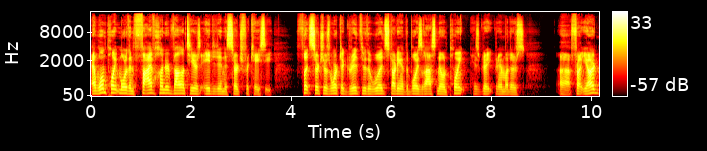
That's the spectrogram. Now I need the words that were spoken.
At one point, more than 500 volunteers aided in the search for Casey. Foot searchers worked a grid through the woods, starting at the boy's last known point, his great grandmother's uh, front yard,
